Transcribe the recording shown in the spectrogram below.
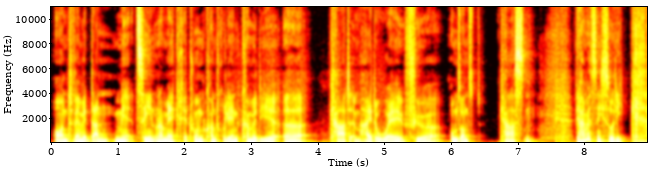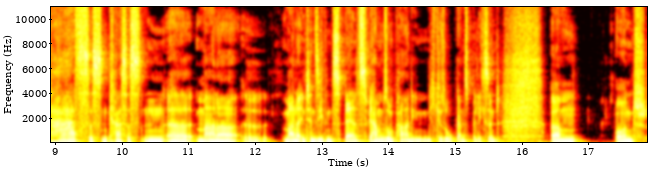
Und wenn wir dann mehr, zehn oder mehr Kreaturen kontrollieren, können wir die äh, Karte im Hideaway für umsonst casten. Wir haben jetzt nicht so die krassesten, krassesten äh, Mana, äh, Mana-intensiven Spells. Wir haben so ein paar, die nicht so ganz billig sind. Ähm, Und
